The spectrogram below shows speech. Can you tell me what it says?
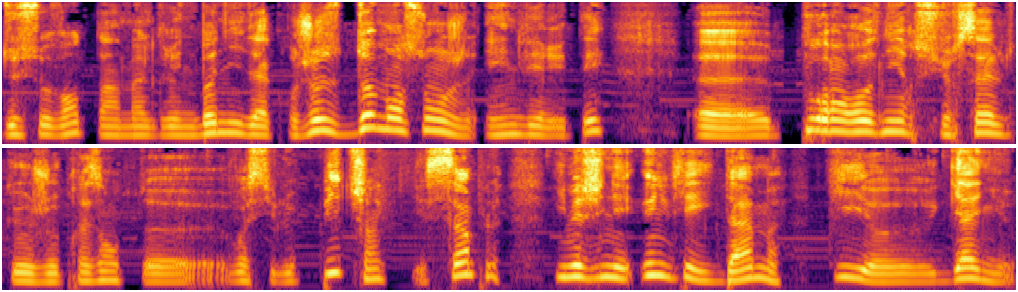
décevante, hein, malgré une bonne idée accrocheuse, deux mensonges et une vérité. Pour en revenir sur celle que je présente, voici le pitch, hein, qui est simple. Imaginez une vieille dame qui gagne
